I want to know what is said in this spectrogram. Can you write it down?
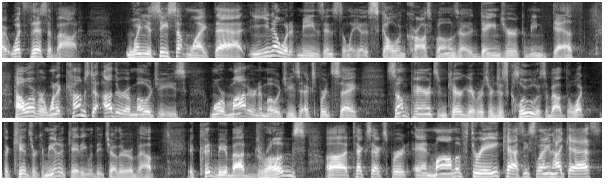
right, what's this about? When you see something like that, you know what it means instantly. A skull and crossbones, a danger, could mean death. However, when it comes to other emojis, more modern emojis, experts say some parents and caregivers are just clueless about the, what the kids are communicating with each other about. It could be about drugs. Uh, text expert and mom of three, Cassie Slane. Hi, Cass.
